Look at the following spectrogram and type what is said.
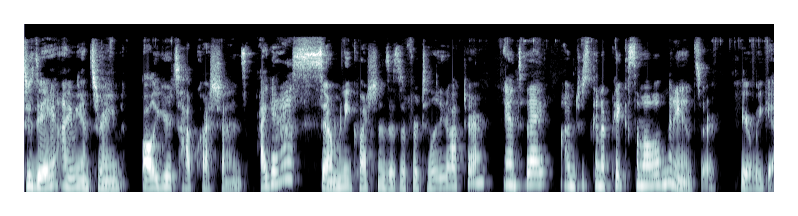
Today, I'm answering all your top questions. I get asked so many questions as a fertility doctor, and today I'm just gonna pick some of them and answer. Here we go.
